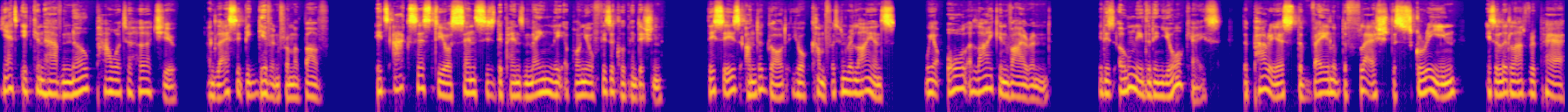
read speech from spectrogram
yet it can have no power to hurt you unless it be given from above. Its access to your senses depends mainly upon your physical condition. This is, under God, your comfort and reliance. We are all alike environed. It is only that in your case, the paries, the veil of the flesh, the screen, is a little out of repair,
